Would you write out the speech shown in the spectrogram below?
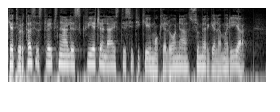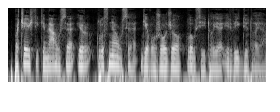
Ketvirtasis straipsnelis kviečia leistis į tikėjimo kelionę su mergelė Marija, pačia ištikimiausia ir klusniausia Dievo žodžio klausytoja ir vykdytoja.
